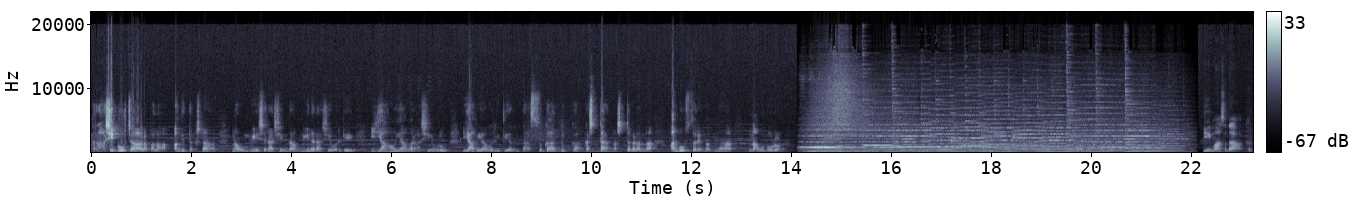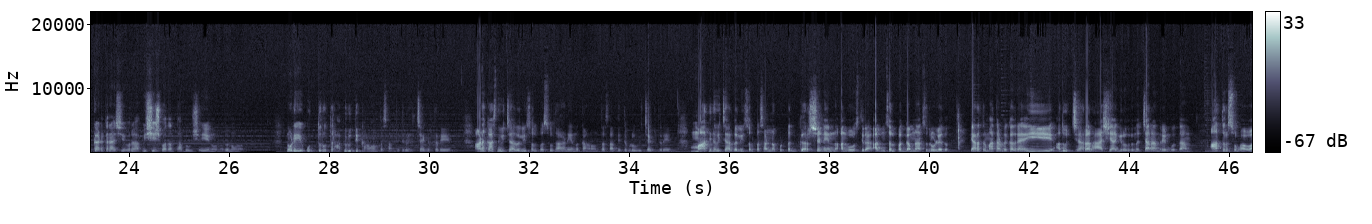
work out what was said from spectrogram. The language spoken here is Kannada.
ರಾಶಿ ಗೋಚಾರ ಫಲ ಅಂದಿದ ತಕ್ಷಣ ನಾವು ಮೇಷರಾಶಿಯಿಂದ ಮೀನರಾಶಿಯವರೆಗೆ ಯಾವ ಯಾವ ರಾಶಿಯವರು ಯಾವ ಯಾವ ರೀತಿಯಾದಂತಹ ಸುಖ, ದುಃಖ, ಕಷ್ಟ, ನಷ್ಟಗಳನ್ನು ಅನುಭವಿಸ್ತಾರೆ ಅನ್ನೋದನ್ನ ನಾವು ನೋಡೋಣ. ಈ ಮಾಸದ ಕರ್ಕಾಟಕ ರಾಶಿಯವರ ವಿಶೇಷವಾದಂತಹ ಭವಿಷ್ಯ ಏನು ಅನ್ನೋದು ನೋಡೋಣ. ನೋಡಿ ಉತ್ತರೋತ್ತರ ಅಭಿವೃದ್ಧಿ ಕಾಣುವಂಥ ಸಾಧ್ಯತೆಗಳು ಹೆಚ್ಚಾಗಿರ್ತದೆ. ಹಣಕಾಸಿನ ವಿಚಾರದಲ್ಲಿ ಸ್ವಲ್ಪ ಸುಧಾರಣೆಯನ್ನು ಕಾಣುವಂಥ ಸಾಧ್ಯತೆಗಳು ಹೆಚ್ಚಾಗಿರ್ತದೆ. ಮಾತಿನ ವಿಚಾರದಲ್ಲಿ ಸ್ವಲ್ಪ ಸಣ್ಣ ಪುಟ್ಟ ಘರ್ಷಣೆಯನ್ನು ಅನುಭವಿಸ್ತೀರ, ಅದನ್ನ ಸ್ವಲ್ಪ ಗಮನ ಹರಿಸಿದ್ರೆ ಒಳ್ಳೆಯದು ಯಾರ ಹತ್ರ ಮಾತಾಡಬೇಕಾದ್ರೆ ಈ ಅದು ಚರ ರಾಶಿ ಆಗಿರೋದ್ರಿಂದ, ಚರ ಅಂದ್ರೆ ಏನು ಗೊತ್ತಾ? ಆತುರ ಸ್ವಭಾವ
